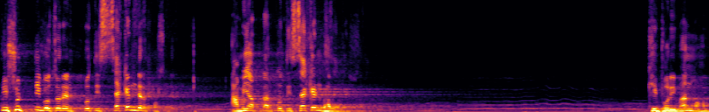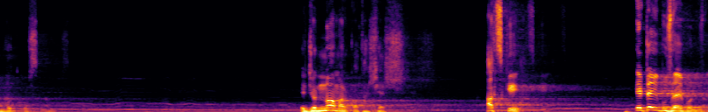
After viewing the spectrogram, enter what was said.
তেষট্টি বছরের প্রতি সেকেন্ডের কসম। আমি আপনার প্রতি সেকেন্ড ভালোবাসি। কি পরিমাণ মহব্বত করছিলাম এই জন্য আমার কথা শেষ। আজকে এটাই বুঝাই বললাম।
